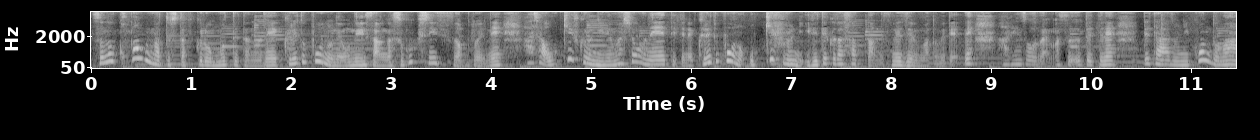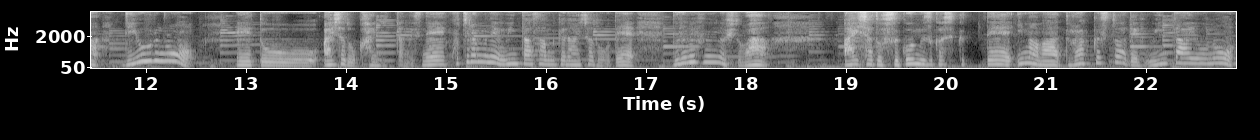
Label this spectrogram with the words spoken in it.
そのこまごまとした袋を持ってたので、クレドポーのね、お姉さんがすごく親切なことでね、あ、じゃあ大きい袋に入れましょうねって言ってね、クレドポーの大きい袋に入れてくださったんですね、全部まとめて。で、ありがとうございますって言ってね、出た後に今度はディオールの、えっ、ー、と、アイシャドウを買いに行ったんですね。こちらもね、ウィンターさん向けのアイシャドウで、ブルベ冬の人は、アイシャドウすごい難しくって、今はドラッグストアでウィンター用の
